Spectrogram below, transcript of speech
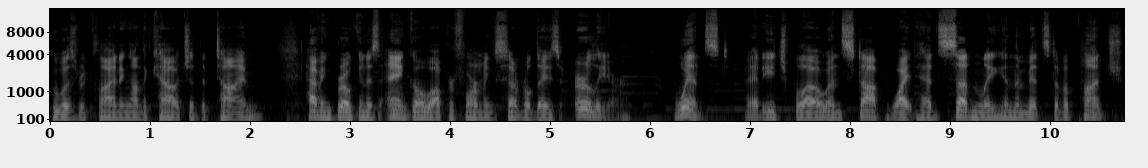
who was reclining on the couch at the time, having broken his ankle while performing several days earlier, winced at each blow and stopped Whitehead suddenly in the midst of a punch,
